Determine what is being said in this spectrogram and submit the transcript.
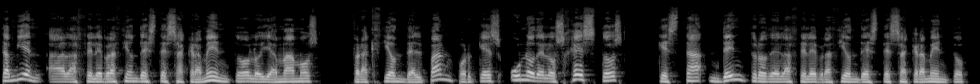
También a la celebración de este sacramento lo llamamos fracción del pan, porque es uno de los gestos que está dentro de la celebración de este sacramento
